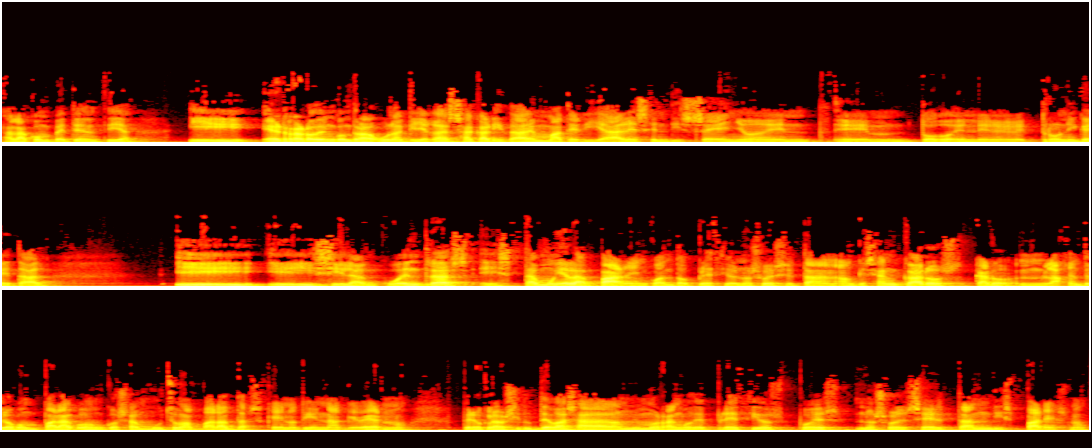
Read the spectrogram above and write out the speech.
a la competencia y es raro de encontrar alguna que llegue a esa calidad en materiales, en diseño, en, en todo, en electrónica y tal y, y, si la encuentras, está muy a la par en cuanto a precio. No suele ser tan. Aunque sean caros, claro, la gente lo compara con cosas mucho más baratas, que no tienen nada que ver, ¿no? Pero claro, si tú te vas al mismo rango de precios, pues no suelen ser tan dispares, ¿no?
